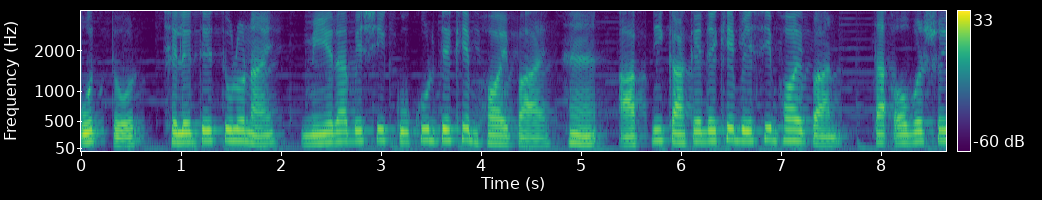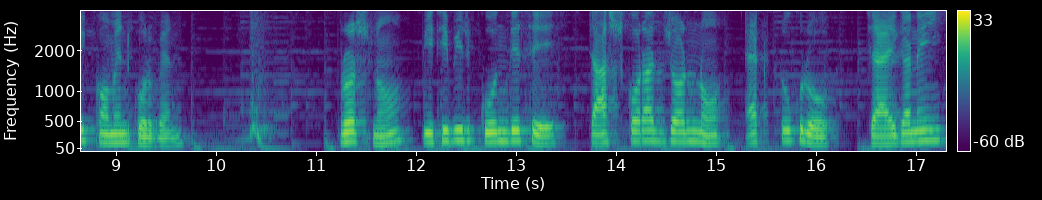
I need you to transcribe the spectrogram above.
উত্তর, ছেলেদের তুলনায় মেয়েরা বেশি কুকুর দেখে ভয় পায়। হ্যাঁ আপনি কাকে দেখে বেশি ভয় পান, তা অবশ্যই কমেন্ট করবেন। প্রশ্ন, পৃথিবীর কোন দেশে চাষ করার জন্য এক টুকরো জায়গা নেই?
